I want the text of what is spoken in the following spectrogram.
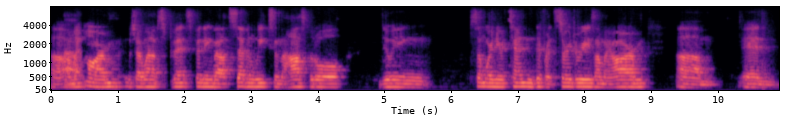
uh, on my arm, which I wound up spent, spending about seven weeks in the hospital doing somewhere near 10 different surgeries on my arm. Um, and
